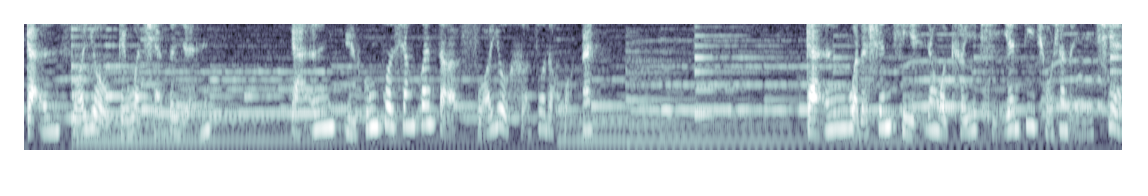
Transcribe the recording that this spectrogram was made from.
感恩所有给我钱的人，感恩与工作相关的所有合作的伙伴，感恩我的身体让我可以体验地球上的一切，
